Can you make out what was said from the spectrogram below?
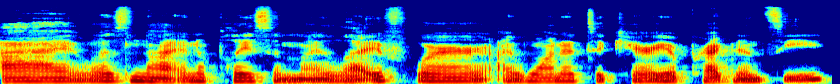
I was not in a place in my life where I wanted to carry a pregnancy.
